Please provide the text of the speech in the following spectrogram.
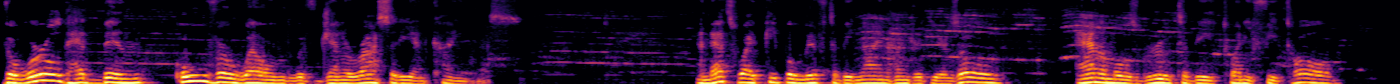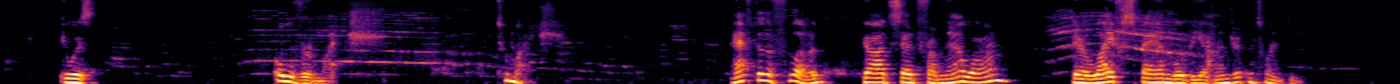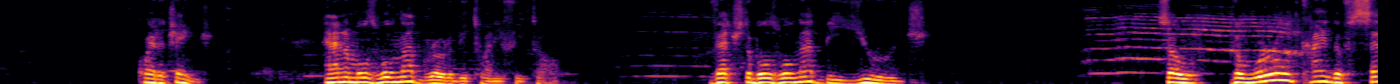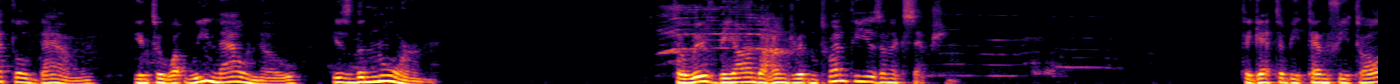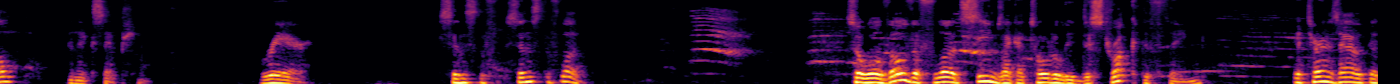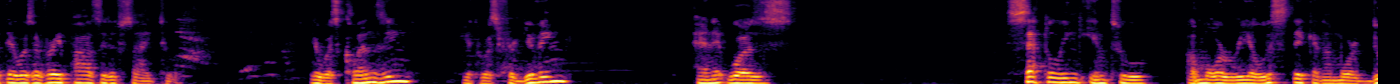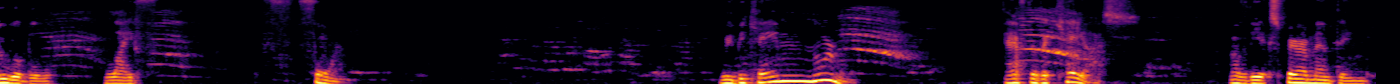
The world had been overwhelmed with generosity and kindness. And that's why people lived to be 900 years old. Animals grew to be 20 feet tall. It was overmuch, too much. After the flood, God said, from now on, their lifespan will be 120. Quite a change. Animals will not grow to be 20 feet tall. Vegetables will not be huge. So the world kind of settled down into what we now know is the norm. To live beyond 120 is an exception. To get to be 10 feet tall, an exception. Rare since the, since the flood. So, although the flood seems like a totally destructive thing, it turns out that there was a very positive side to it. it was cleansing, it was forgiving, and it was settling into a more realistic and a more doable life form. We became normal after the chaos of the experimenting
